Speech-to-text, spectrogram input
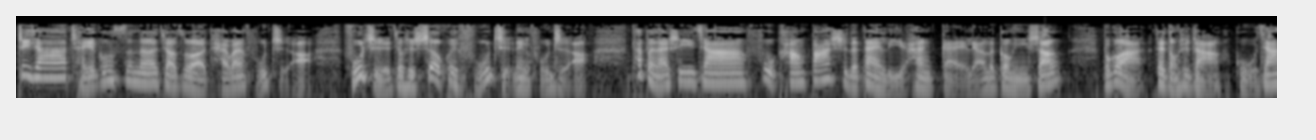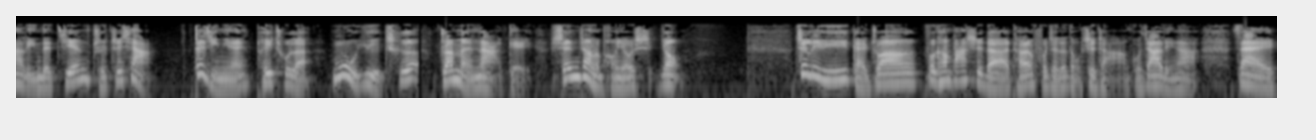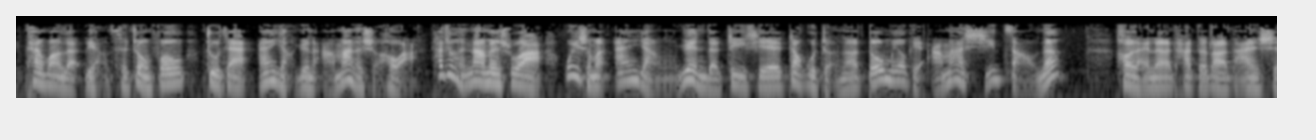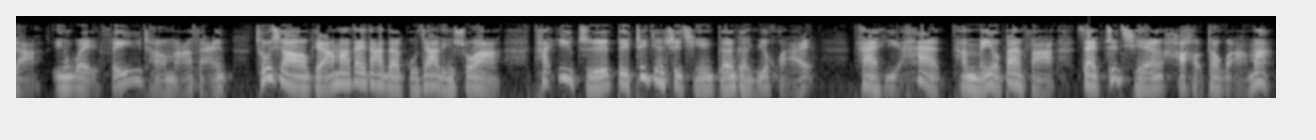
这家产业公司呢，叫做台湾福祉啊，福祉就是社会福祉那个福祉啊。它本来是一家富康巴士的代理和改良的供应商，不过啊，在董事长谷嘉林的坚持之下，这几年推出了沐浴车，专门呐给身障的朋友使用。致力于改装富康巴士的台湾福祉的董事长谷嘉玲啊，在探望了两次中风住在安养院的阿嬷的时候啊，他就很纳闷说啊，为什么安养院的这些照顾者呢都没有给阿嬷洗澡呢？后来呢，他得到的答案是啊，因为非常麻烦。从小给阿嬷带大的谷嘉玲说啊，他一直对这件事情耿耿于怀。太遗憾，他没有办法在之前好好照顾阿妈，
